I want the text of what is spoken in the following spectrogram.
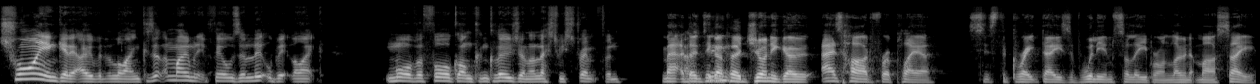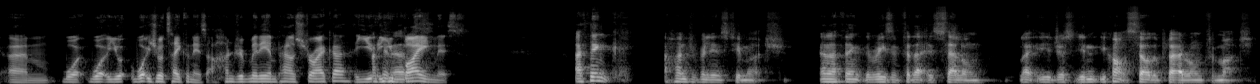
try and get it over the line because at the moment it feels a little bit like more of a foregone conclusion unless we strengthen. Matt, I I don't think I've heard Johnny go as hard for a player since the great days of William Saliba on loan at Marseille. Um, what what are your, what is your take on this? A hundred million pound striker? Are you are you buying this? I think a 100 million is too much, and I think the reason for that is sell on. Like you just you, you can't sell the player on for much.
